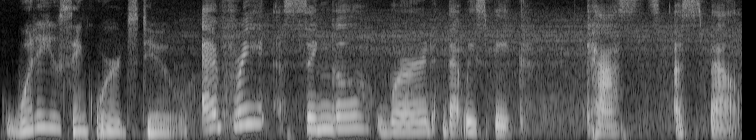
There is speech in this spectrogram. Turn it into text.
What do you think words do? Every single word that we speak casts a spell.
